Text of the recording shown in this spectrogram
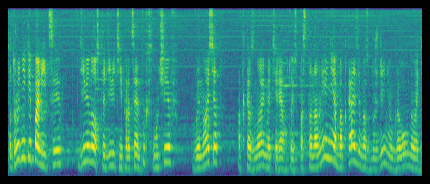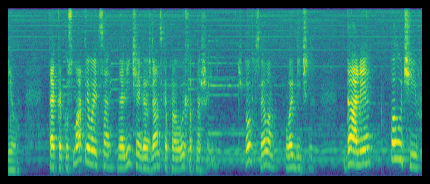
Сотрудники полиции в 99% случаев выносят отказной материал, то есть постановление об отказе в уголовного дела, так как усматривается наличие гражданско-правовых отношений, что в целом логично. Далее, получив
